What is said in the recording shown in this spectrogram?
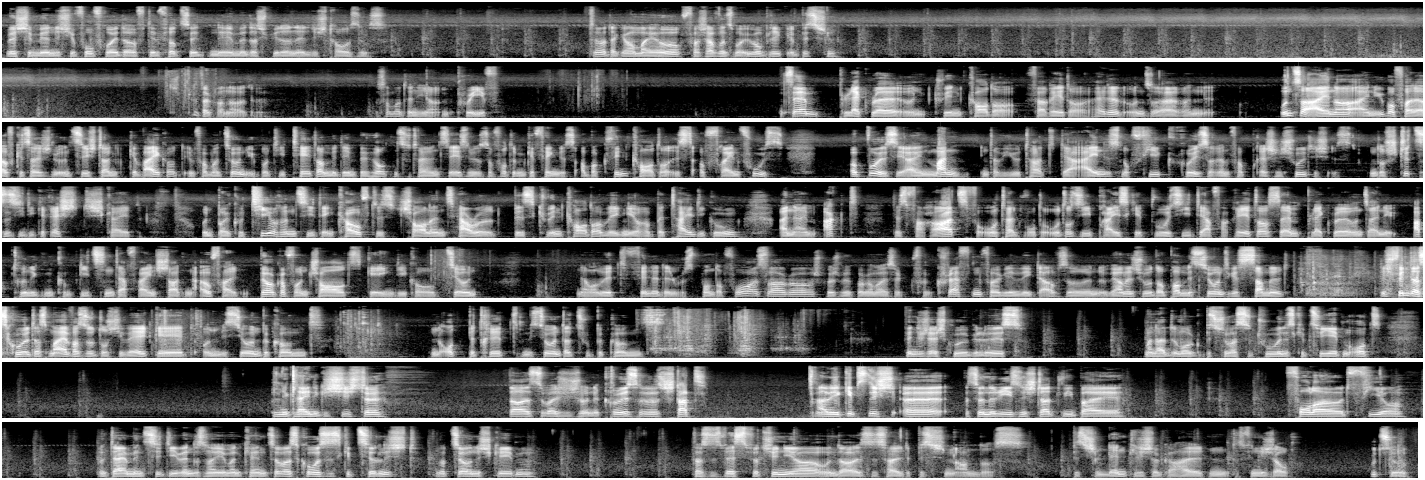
Möchte mir nicht die Vorfreude auf den 14. nehmen, wenn das Spiel dann endlich draußen ist. So, da gehen wir mal hier hoch, verschaffen uns mal Überblick ein bisschen. Splittergranate. Was haben wir denn hier? Ein Brief. Sam Blackwell und Quinn Carter, Verräter, hättet unseren, unser einer einen Überfall aufgezeichnet und sich dann geweigert, Informationen über die Täter mit den Behörden zu teilen, säßen wir sofort im Gefängnis. Aber Quinn Carter ist auf freien Fuß. Obwohl sie einen Mann interviewt hat, der eines noch viel größeren Verbrechen schuldig ist, unterstützen sie die Gerechtigkeit und boykottieren sie den Kauf des Charlans Herald, bis Quinn Carter wegen ihrer Beteiligung an einem Akt des Verrats verurteilt wurde oder sie preisgibt, wo sie der Verräter Sam Blackwell und seine abtrünnigen Komplizen der Freien Staaten aufhalten. Bürger von Charles gegen die Korruption. Nehmen wir mit, finde den Responder vor als Lager, sprich mit Bürgermeister von Crafton, folge den Weg der Aufseherin. Wir haben jetzt schon wieder ein paar Missionen gesammelt. Ich finde das cool, dass man einfach so durch die Welt geht und Missionen bekommt. Einen Ort betritt, Missionen dazu bekommt. Finde ich echt cool gelöst. Man hat immer ein bisschen was zu tun. Es gibt zu jedem Ort eine kleine Geschichte. Da ist zum Beispiel schon eine größere Stadt. Aber hier gibt es nicht äh, so eine Riesenstadt wie bei Fallout 4. Und Diamond City, wenn das noch jemand kennt. Sowas Großes gibt es hier nicht. Wird es ja auch nicht geben. Das ist West Virginia und da ist es halt ein bisschen anders. Bisschen ländlicher gehalten. Das finde ich auch gut so.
